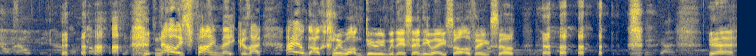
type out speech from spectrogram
not helping. no, it's fine, mate, because I I haven't got a clue what I'm doing with this anyway, sort of thing. So Keep going. yeah.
